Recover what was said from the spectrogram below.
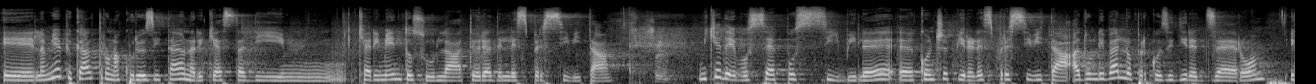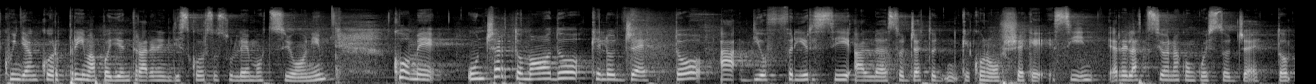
E la mia è più che altro una curiosità e una richiesta di mh, chiarimento sulla teoria dell'espressività. Sì. Mi chiedevo se è possibile eh, concepire l'espressività ad un livello per così dire zero, e quindi ancora prima poi di entrare nel discorso sulle emozioni, come un certo modo che l'oggetto ha di offrirsi al soggetto che conosce, che si relaziona con questo oggetto.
